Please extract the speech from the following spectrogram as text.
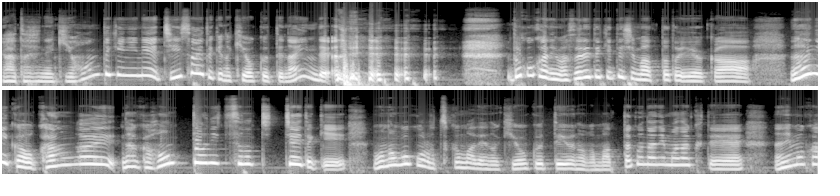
いや、私ね、基本的にね、小さい時の記憶ってないんだよね。かに忘れてきてしまったというか、何かを考え、なんか本当にそのちっちゃい時、物心つくまでの記憶っていうのが全く何もなくて、何も考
